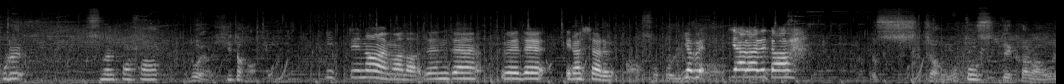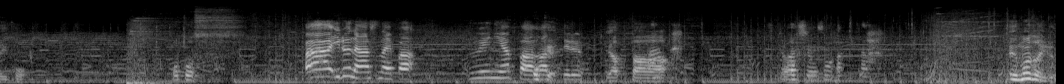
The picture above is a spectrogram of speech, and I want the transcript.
これスナイパーさんどうや？引いたか？行ってないまだ。全然上でいらっしゃる。あそこやべやられた。よしじゃあ落としてから俺行こう。落とす。あーいるなスナイパー。上にやっぱ上がってる。やった一足遅かった。ーえまだいる。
